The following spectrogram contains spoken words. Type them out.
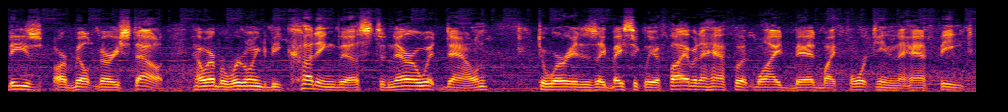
These are built very stout. However we're going to be cutting this to narrow it down to where it is a basically a five and a half foot wide bed by 14 and a half feet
